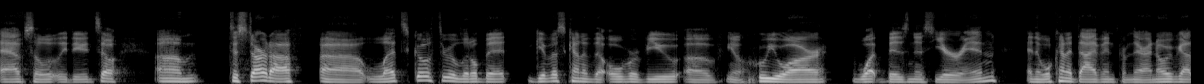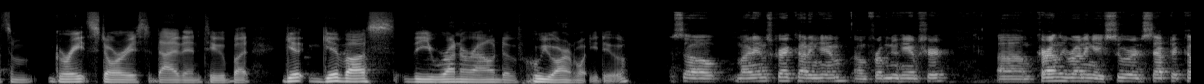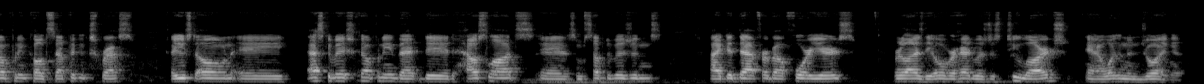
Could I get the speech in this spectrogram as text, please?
absolutely, dude. So, um, to start off, uh, let's go through a little bit. Give us kind of the overview of you know who you are, what business you're in, and then we'll kind of dive in from there. I know we've got some great stories to dive into, but give give us the runaround of who you are and what you do. So, my name is Craig Cunningham. I'm from New Hampshire. Um, currently running a sewer and septic company called Septic Express. I used to own a excavation company that did house lots and some subdivisions. I did that for about four years. Realized the overhead was just too large, and I wasn't enjoying it.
